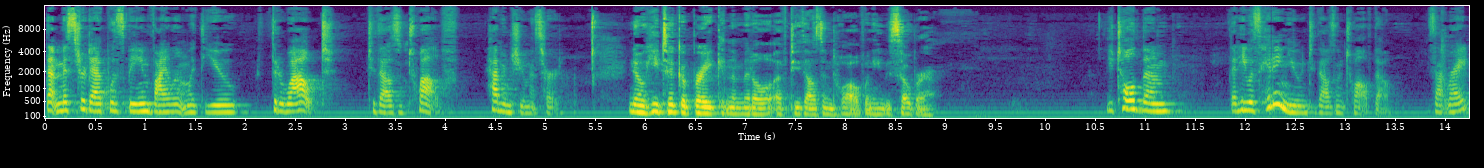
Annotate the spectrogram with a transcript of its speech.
that Mr. Depp was being violent with you throughout 2012, haven't you, Ms. Heard? No, he took a break in the middle of 2012 when he was sober. You told them that he was hitting you in 2012, though. Is that right?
